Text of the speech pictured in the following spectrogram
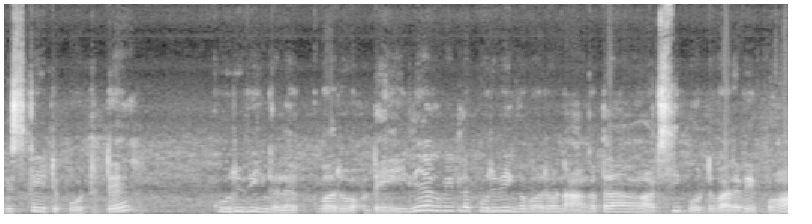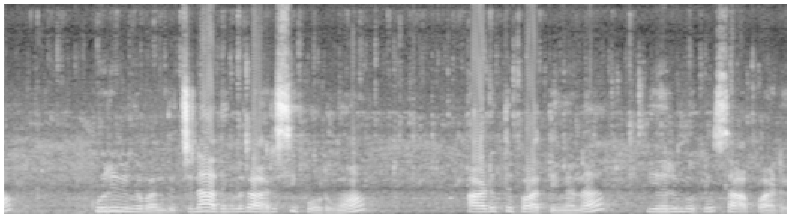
பிஸ்கெட்டு போட்டுட்டு குருவிங்களை வரும். டெய்லி எங்கள் வீட்டில் குருவிங்க வரும். நாங்கள் தான் அரிசி போட்டு வர வைப்போம். குருவிங்க வந்துச்சுன்னா அதுங்களுக்கு அரிசி போடுவோம். அடுத்து பார்த்திங்கன்னா எறும்புக்கு சாப்பாடு.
